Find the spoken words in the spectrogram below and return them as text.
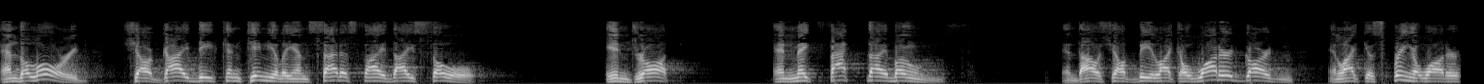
And the Lord shall guide thee continually and satisfy thy soul in drought and make fat thy bones. And thou shalt be like a watered garden and like a spring of water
